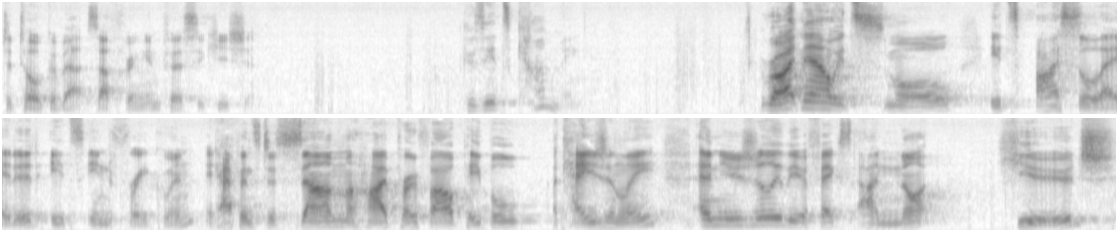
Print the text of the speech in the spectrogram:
to talk about suffering and persecution. Because it's coming. Right now, it's small, it's isolated, it's infrequent. It happens to some high profile people occasionally, and usually the effects are not huge,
